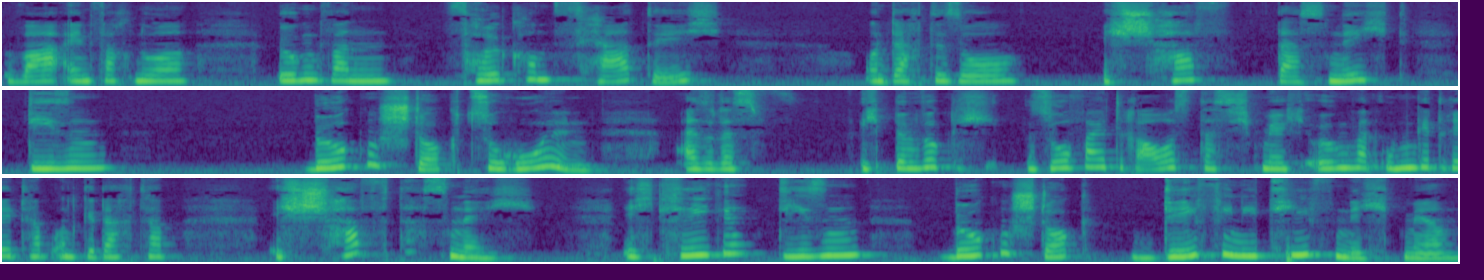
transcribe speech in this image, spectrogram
war einfach nur irgendwann vollkommen fertig und dachte so, ich schaffe das nicht, diesen Birkenstock zu holen. Also das, ich bin wirklich so weit raus, dass ich mich irgendwann umgedreht habe und gedacht habe, ich schaffe das nicht. Ich kriege diesen Birkenstock definitiv nicht mehr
